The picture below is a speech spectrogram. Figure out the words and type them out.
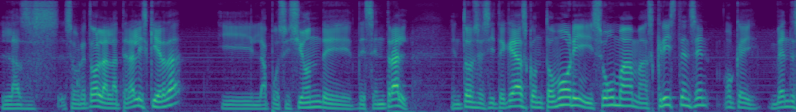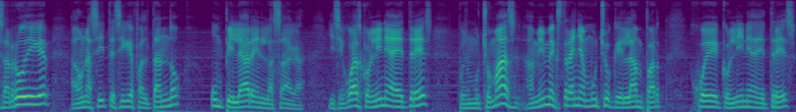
las, sobre todo la lateral izquierda y la posición de, de central. Entonces, si te quedas con Tomori y Suma más Christensen, ok, vendes a Rudiger, aún así te sigue faltando un pilar en la saga. Y si juegas con línea de 3, pues mucho más. A mí me extraña mucho que Lampard juegue con línea de 3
